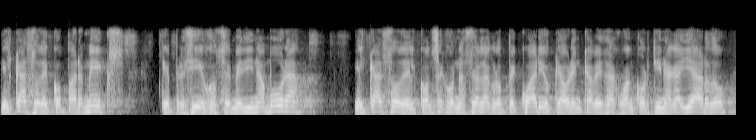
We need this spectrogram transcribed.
El caso de Coparmex, que preside José Medina Mora, el caso del Consejo Nacional Agropecuario, que ahora encabeza Juan Cortina Gallardo,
